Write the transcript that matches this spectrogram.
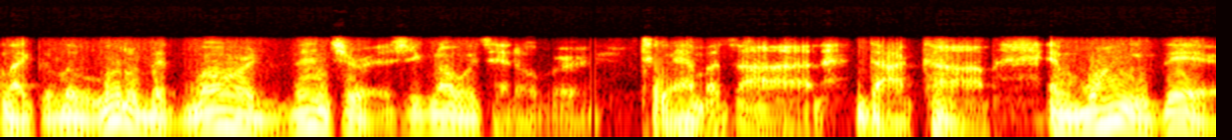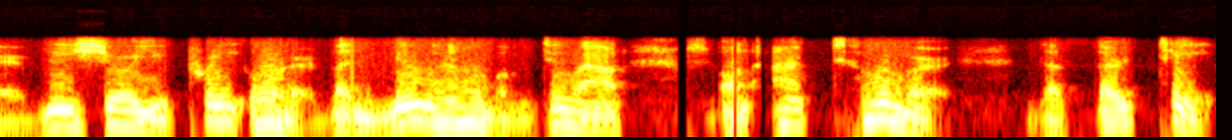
like a little bit more adventurous, you can always head over to Amazon.com. And while you're there, be sure you pre order the new album due out on October the 13th.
